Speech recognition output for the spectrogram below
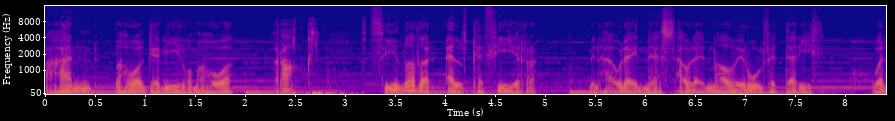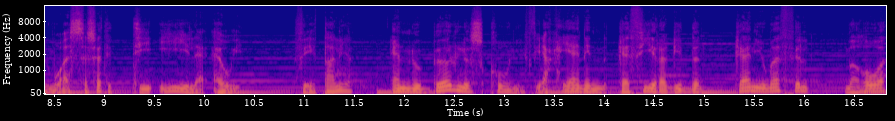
عن ما هو جميل وما هو راقي. في نظر الكثير من هؤلاء الناس هؤلاء الناظرون في التاريخ والمؤسسات التقيلة قوي في إيطاليا أن بيرلسكوني في أحيان كثيرة جدا كان يمثل ما هو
